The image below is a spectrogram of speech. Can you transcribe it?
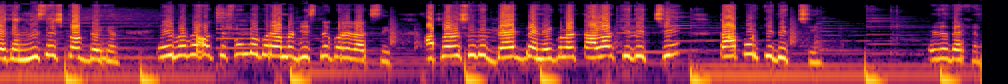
দেখেন নিচে স্টক দেখেন, এইভাবে হচ্ছে সুন্দর করে আমরা ডিসপ্লে করে রাখছি। আপনারা শুধু দেখবেন এগুলার কালার কি দিচ্ছি, কাপড় কি দিচ্ছি। এই যে দেখেন,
